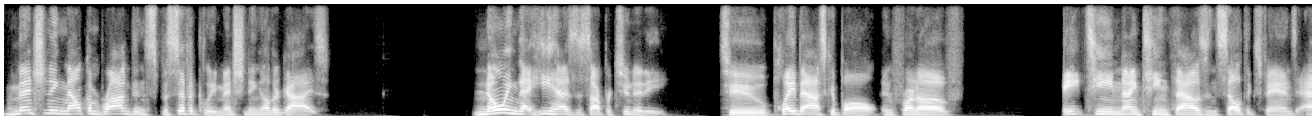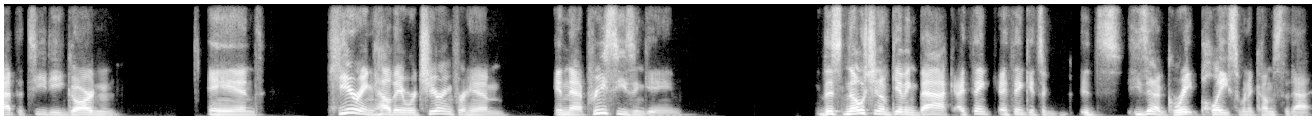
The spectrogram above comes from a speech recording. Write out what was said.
mentioning Malcolm Brogdon specifically, mentioning other guys, knowing that he has this opportunity to play basketball in front of 18, 19,000 Celtics fans at the TD Garden and hearing how they were cheering for him in that preseason game this notion of giving back, I think I think it's a it's he's in a great place when it comes to that.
